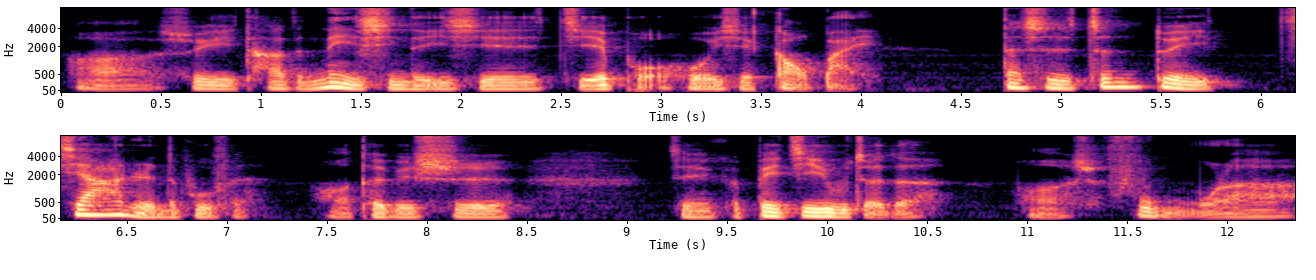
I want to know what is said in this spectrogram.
啊，所以他的内心的一些解剖或一些告白。但是针对家人的部分啊，特别是这个被记录者的啊，是父母啦，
